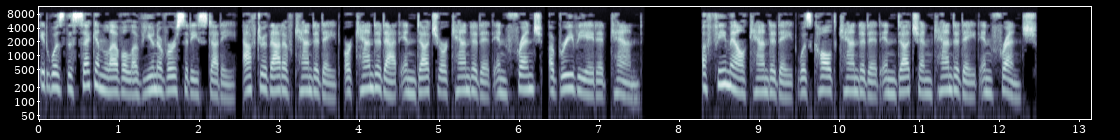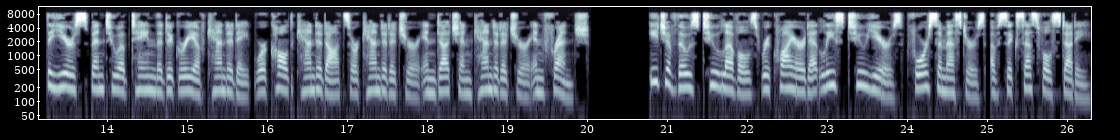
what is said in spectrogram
It was the second level of university study, after that of candidate or candidat in Dutch or candidate in French, abbreviated cand. A female candidate was called candidate in Dutch and candidate in French. The years spent to obtain the degree of candidate were called candidats or candidature in Dutch and candidature in French. Each of those two levels required at least two years four semesters of successful study.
